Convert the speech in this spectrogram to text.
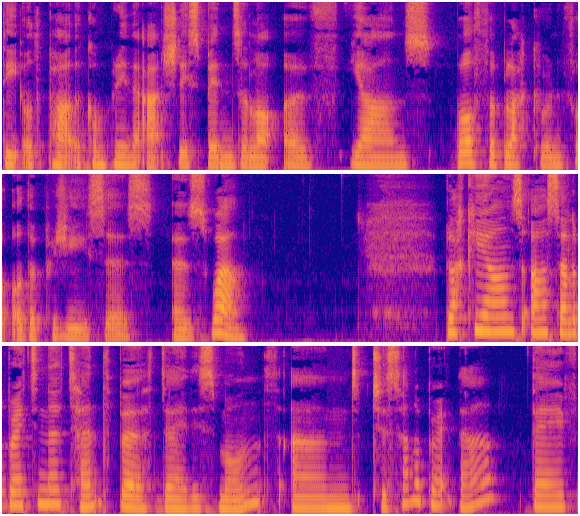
the other part of the company that actually spins a lot of yarns, both for Blacker and for other producers as well. Blacker Yarns are celebrating their 10th birthday this month, and to celebrate that, they've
